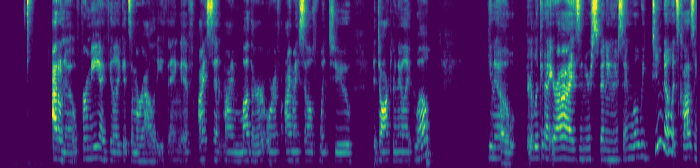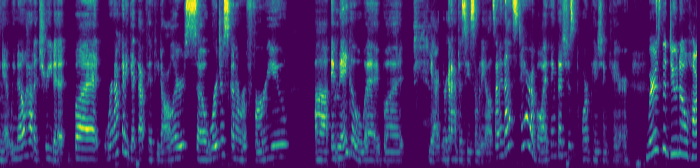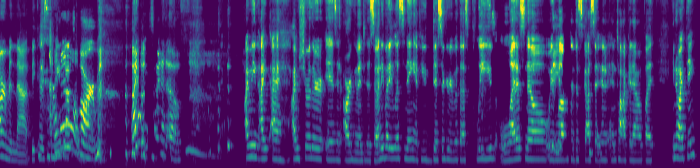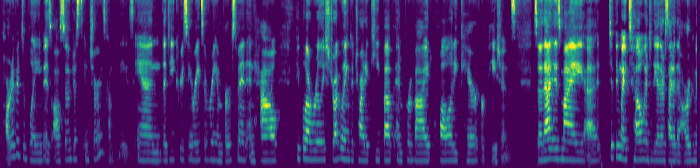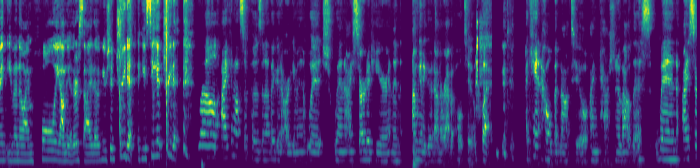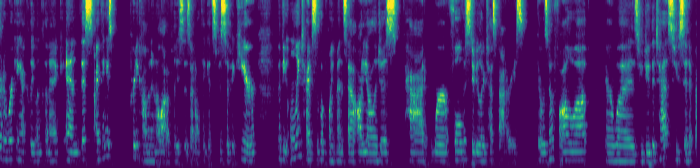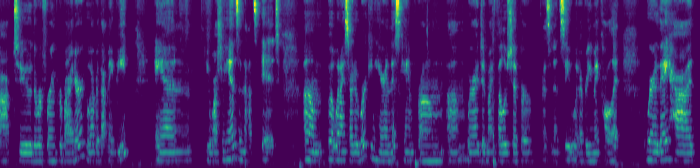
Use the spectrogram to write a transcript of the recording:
I don't know. For me, I feel like it's a morality thing. If I sent my mother or if I myself went to a doctor and they're like, well, you know, they're looking at your eyes and you're spinning. They're saying, well, we do know it's causing it. We know how to treat it, but we're not going to get that $50. So we're just going to refer you. Uh, it may go away, but yeah, you're going to have to see somebody else. I mean, that's terrible. I think that's just poor patient care. Where's the do no harm in that? Because to I me, that's harm. Why don't you sign an oath? I mean, I, I I'm sure there is an argument to this. So anybody listening, if you disagree with us, please let us know. We'd Please. love to discuss it and, and talk it out. But you know, I think part of it to blame is also just insurance companies and the decreasing rates of reimbursement and how people are really struggling to try to keep up and provide quality care for patients. So that is my uh, dipping my toe into the other side of the argument, even though I'm wholly on the other side of you should treat it. If you see it, treat it. Well, I can also pose another good argument, which when I started here, and then I'm going to go down a rabbit hole too, but I can't help but not to. I'm passionate about this. When I started working at Cleveland Clinic, and this I think is pretty common in a lot of places, I don't think it's specific here, but the only types of appointments that audiologists had were full vestibular test batteries. There was no follow up. There was you do the test, you send it back to the referring provider, whoever that may be, and you wash your hands, and that's it. Um, but when I started working here, and this came from um, where I did my fellowship or residency, whatever you may call it, where they had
